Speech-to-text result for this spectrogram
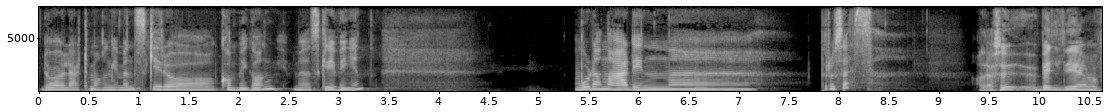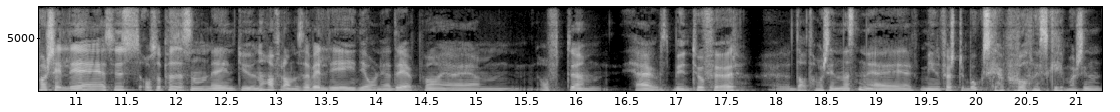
du har lært mange mennesker å komme i gang med skrivingen. Hvordan er din uh, prosess? Ja, det er så veldig forskjellig. Jeg syns også prosessen med intervjuene har forandret seg veldig i de årene jeg drev på. Jeg, um, ofte, jeg begynte jo før datamaskinen, nesten. Jeg, min første bok skrev jeg på vanlig skrivemaskin.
